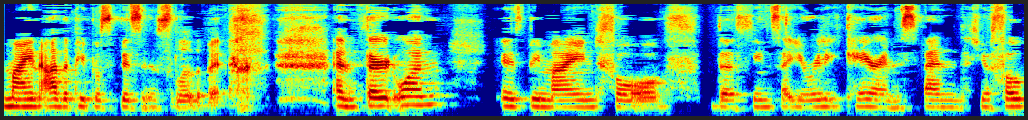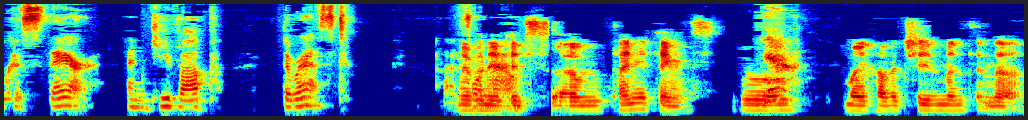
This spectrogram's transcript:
mind other people's business a little bit. and third one is be mindful of the things that you really care and spend your focus there and give up the rest. Uh, Even if it's um, tiny things. You yeah. might have achievement and uh,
